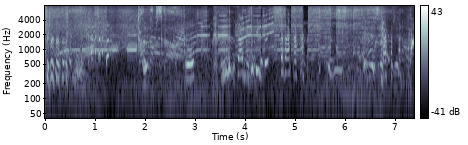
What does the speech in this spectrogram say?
Opa! Style. Op. Tá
